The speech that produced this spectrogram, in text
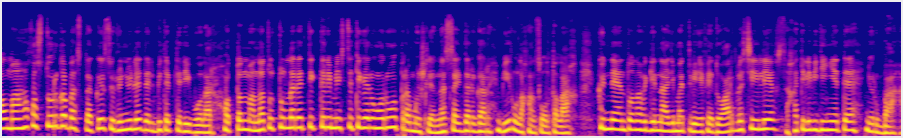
Алмаха костурга бастакы сүрүнүле дәлбит эптери болар. Хоттон манна туттулар эттиктери местетигер оңору промышленно сайдаргар бир улахан солталах. Күннен Тонов Геннадий Матвеев, Эдуард Васильев, Саха телевидениете, Нюрба.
